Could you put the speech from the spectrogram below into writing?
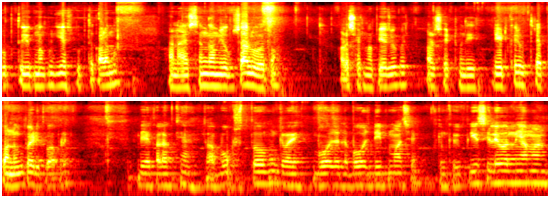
ગુપ્ત યુગમાં પૂજી ગયા છે, ગુપ્ત કાળમાં. અને આ સંગમ યુગ ચાલુ હતો. અડસઠમાં પેજ ઉપર અડસઠ સુધી રીડ કર્યું ત્રેપન ઉપાડ્યું હતું આપણે. બે કલાક થયા. તો આ બુક્સ તો શું કહેવાય? બહુ જ એટલે બહુ જ ડીપમાં છે. કેમ કે પીએસસી લેવલની આમાં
